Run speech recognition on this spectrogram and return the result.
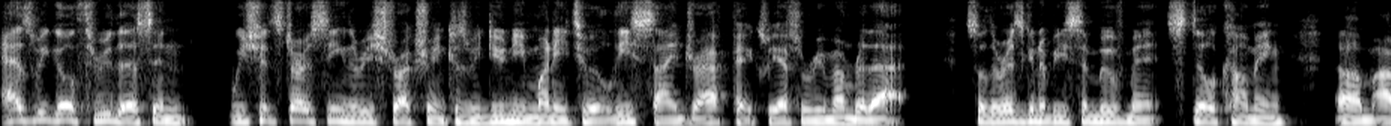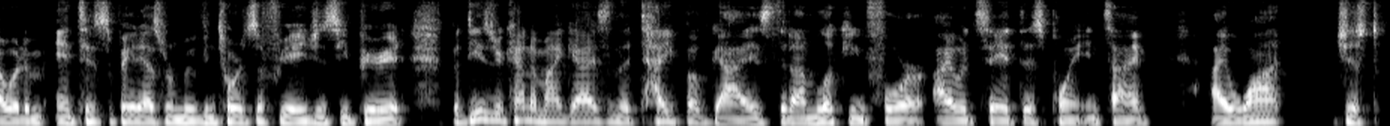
as we go through this, and we should start seeing the restructuring because we do need money to at least sign draft picks. We have to remember that. So there is going to be some movement still coming. Um, I would anticipate as we're moving towards the free agency period. But these are kind of my guys and the type of guys that I'm looking for. I would say at this point in time, I want just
